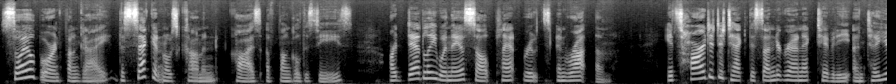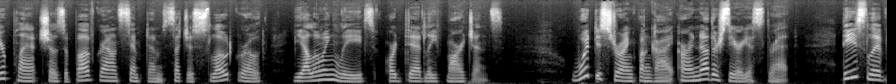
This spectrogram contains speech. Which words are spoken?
Soil borne fungi, the second most common cause of fungal disease, are deadly when they assault plant roots and rot them. It's hard to detect this underground activity until your plant shows above ground symptoms such as slowed growth, yellowing leaves, or dead leaf margins. Wood destroying fungi are another serious threat. These live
